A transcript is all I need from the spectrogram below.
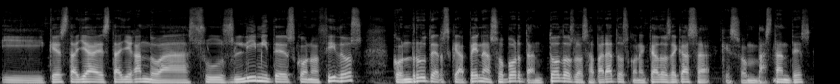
y que esta ya está llegando a sus límites conocidos, con routers que apenas soportan todos los aparatos conectados de casa, que son bastantes,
